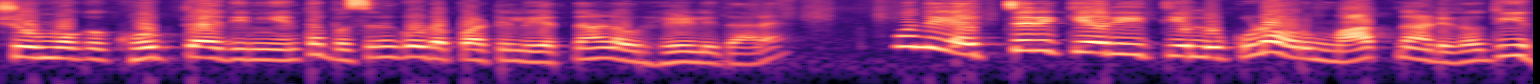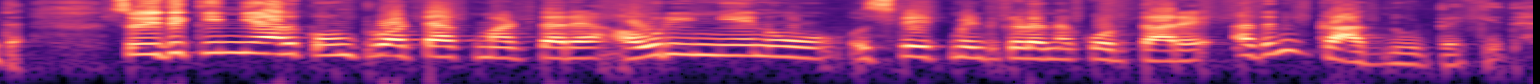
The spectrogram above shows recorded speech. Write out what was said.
ಶಿವಮೊಗ್ಗಕ್ಕೆ ಹೋಗ್ತಾ ಇದ್ದೀನಿ ಅಂತ ಬಸನಗೌಡ ಪಾಟೀಲ್ ಯತ್ನಾಳ್ ಅವರು ಹೇಳಿದ್ದಾರೆ. ಒಂದು ಎಚ್ಚರಿಕೆಯ ರೀತಿಯಲ್ಲೂ ಕೂಡ ಅವ್ರು ಮಾತನಾಡಿರೋದು ಇದೆ. ಸೊ ಇದಕ್ಕೆ ಇನ್ಯಾರು ಕೌಂಟ್ರ್ ಅಟ್ಯಾಕ್ ಮಾಡ್ತಾರೆ? ಅವ್ರು ಇನ್ನೇನು ಸ್ಟೇಟ್ಮೆಂಟ್ಗಳನ್ನು ಕೊಡ್ತಾರೆ? ಅದನ್ನು ಕಾದು ನೋಡಬೇಕಿದೆ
